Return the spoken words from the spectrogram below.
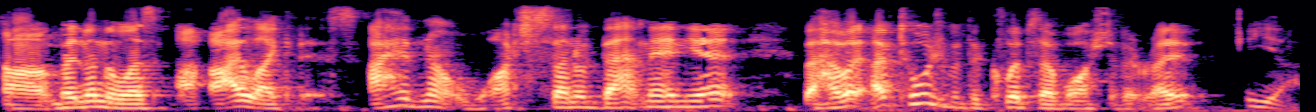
Uh, but nonetheless, I, I like this. I have not watched Son of Batman yet, but how, I've told you about the clips I've watched of it, right? Yeah.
